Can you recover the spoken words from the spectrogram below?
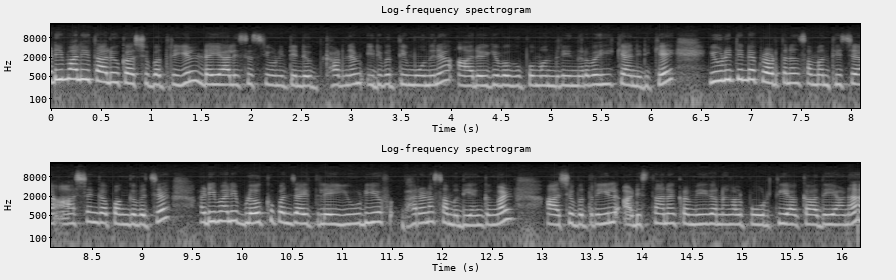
അടിമാലി താലൂക്ക് ആശുപത്രിയിൽ ഡയാലിസിസ് യൂണിറ്റിന്റെ ഉദ്ഘാടനം ഇരുപത്തിമൂന്നിന് ആരോഗ്യവകുപ്പ് മന്ത്രി നിർവഹിക്കാനിരിക്കെ. യൂണിറ്റിന്റെ പ്രവർത്തനം സംബന്ധിച്ച് ആശങ്ക പങ്കുവച്ച് അടിമാലി ബ്ലോക്ക് പഞ്ചായത്തിലെ യു ഡി എഫ് ഭരണസമിതി അംഗങ്ങൾ ആശുപത്രിയിൽ അടിസ്ഥാന ക്രമീകരണങ്ങൾ പൂർത്തിയാക്കാതെയാണ്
